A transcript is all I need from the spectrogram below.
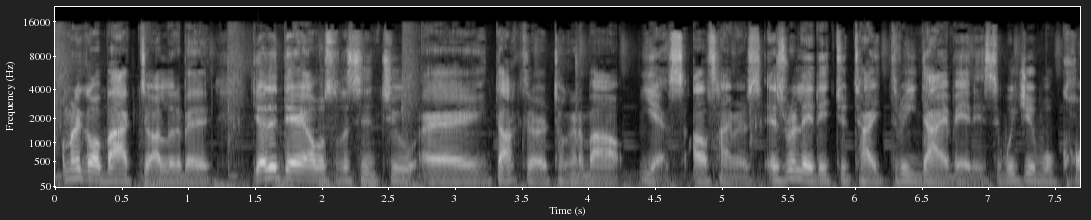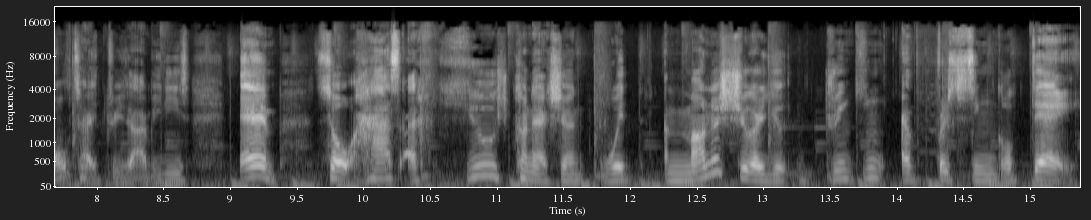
I'm gonna go back to a little bit. The other day, I was listening to a doctor talking about yes, Alzheimer's is related to type 3 diabetes, which you will call type 3 diabetes, and so has a huge connection with amount of sugar you drinking every single day.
